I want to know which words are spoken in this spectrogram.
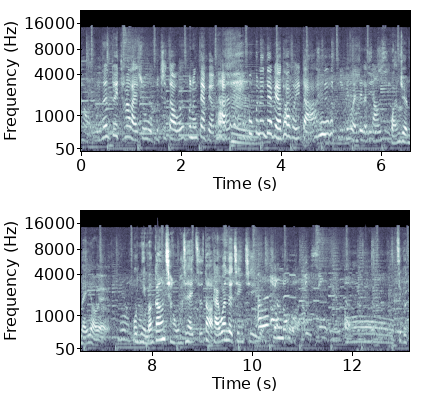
好的，但对他来说我不知道，我也不能代表他，我不能代表他回答。听闻这个消息，完全没有哎、没有我你们刚刚讲我才知道，台湾的经纪人中国一心娱乐。哦，这个可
